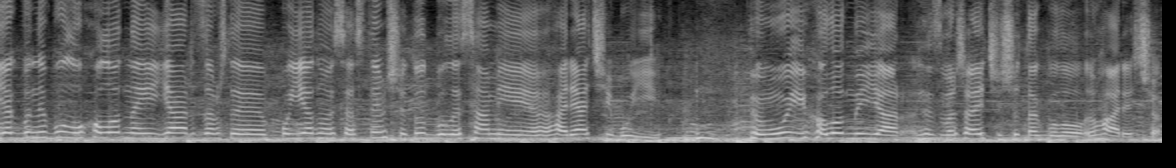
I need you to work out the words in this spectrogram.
як би не було, холодний яр завжди поєднувався з тим, що тут були самі гарячі бої. Тому і холодний яр, незважаючи, що так було гаряче.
